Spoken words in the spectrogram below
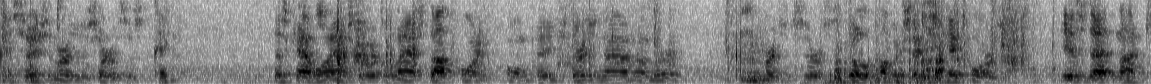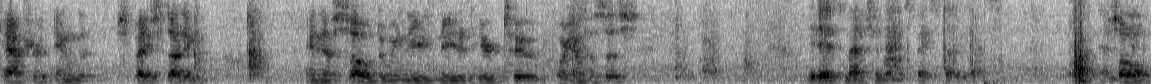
Let's finish emergency services. Okay. Ms. Capital asked her at the last dot point on page 39 under emergency services, bill of public safety headquarters. Is that not captured in the space study? And if so, do we need, need it here too for emphasis? It is mentioned in the space study, yes. And- So,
